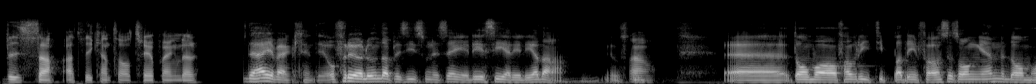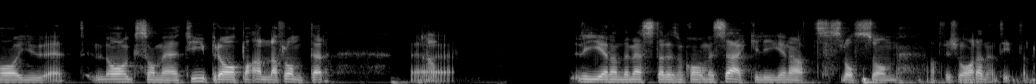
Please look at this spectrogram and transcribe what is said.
visa att vi kan ta tre poäng där. Det är ju verkligen det. Och Frölunda, precis som ni säger, det är serieledarna just nu. Ja. Eh, De var favorittippade inför säsongen. De har ju ett lag som är typ bra på alla fronter. Eh, Ja. Regerande mästare som kommer säkerligen att slåss om att försvara den titeln.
